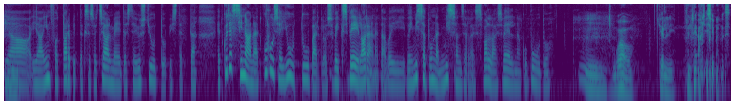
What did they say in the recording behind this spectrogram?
ja mm, ja infot tarbitakse sotsiaalmeediast ja just Youtube'ist, et et kuidas sina näed, kuhu see Youtuberlus võiks veel areneda või, või mis sa tunned, mis on selles vallas veel nagu puudu mm,? Vau, Kerli, hea küsimus.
